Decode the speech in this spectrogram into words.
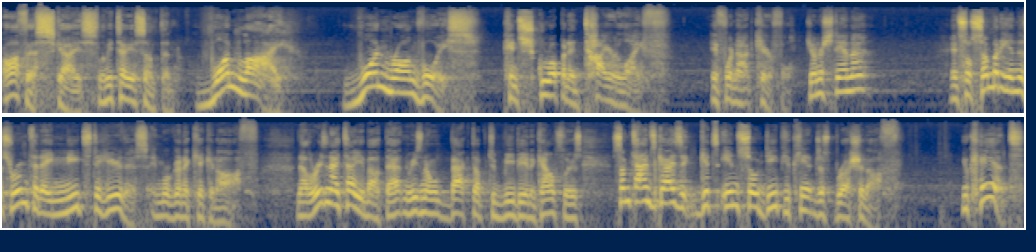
office, guys, let me tell you something. One lie, one wrong voice can screw up an entire life if we're not careful. Do you understand that? And so somebody in this room today needs to hear this, and we're going to kick it off. Now, the reason I tell you about that, and the reason I'm backed up to me being a counselor is sometimes, guys, it gets in so deep you can't just brush it off. You can't.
